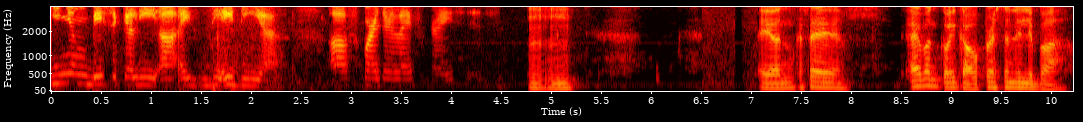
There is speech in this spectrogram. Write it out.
yun yung basically uh, the idea of quarter life crisis. mm Ayun, kasi, ewan ko, ikaw, personally ba,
